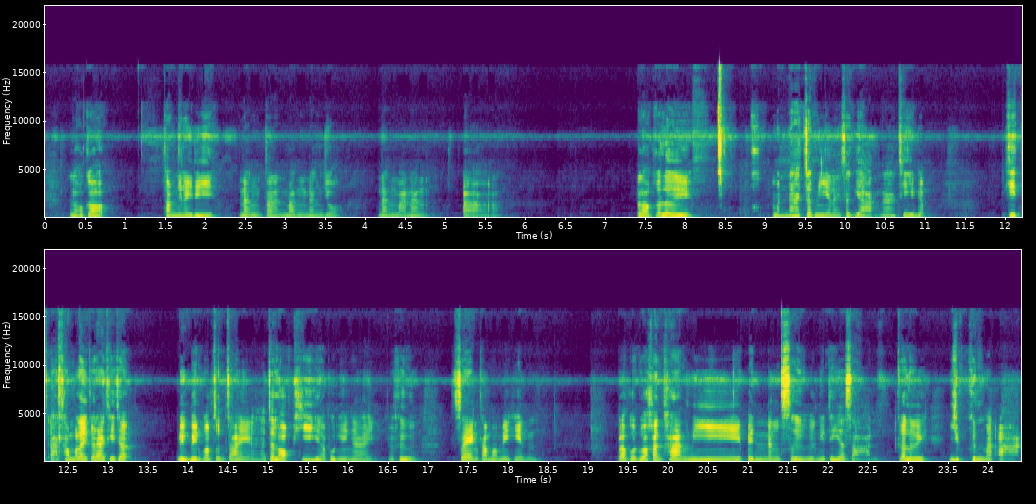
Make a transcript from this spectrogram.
ๆ เราก็ทำยังไงดี นั่งตอนนั้นบ้างนั่งโยนั่งมานั่งอ่าเราก็เลยมันน่าจะมีอะไรสักอย่างนะที่แบบกิจทำอะไรก็ได้ที่จะเบี่ยงเบนความสนใจจะหลอกผีอะพูดง่าย ๆ ก็คือแซงทำว่าไม่เห็น ปรากฏว่าข้างๆมีเป็นหนังสือนิตยสาร ก็เลยหยิบขึ้นมาอ่าน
